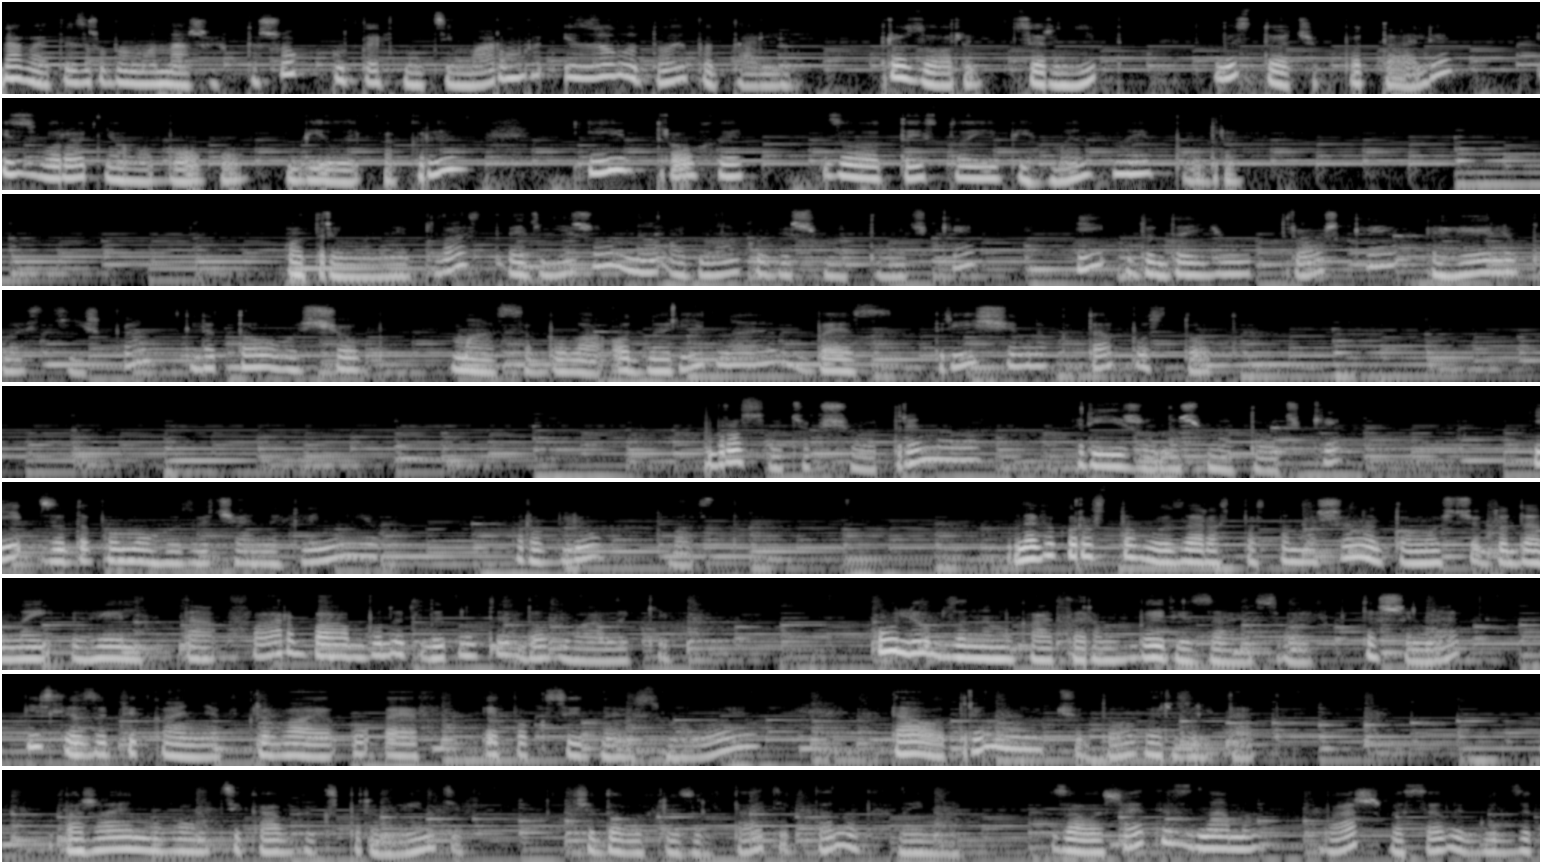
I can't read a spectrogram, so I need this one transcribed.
Давайте зробимо наших пташок у техніці мармур із золотою поталлю. Прозорий церніт, листочок поталі і зворотнього боку білий акрил і трохи золотистої пігментної пудри. Отриманий пласт ріжу на однакові шматочки і додаю трошки гелю пластішка для того, щоб маса була однорідною, без тріщинок та пустот. Брусочок, що отримала, ріжу на шматочки і за допомогою звичайних лінійок роблю пласт. Не використовую зараз пастомашину, тому що доданий гель та фарба будуть липнути до валиків. Улюбленим катером вирізаю своїх пташенят. Після запікання вкриваю УФ епоксидною смолою та отримую чудовий результат. Бажаємо вам цікавих експериментів, чудових результатів та натхнення. Залишайтесь з нами, ваш веселий гудзик.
